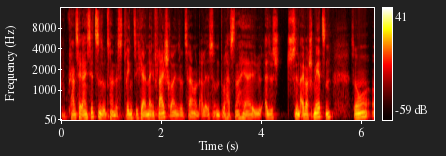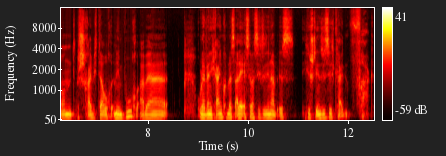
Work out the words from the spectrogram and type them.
Du kannst ja gar nicht sitzen sozusagen, das drängt sich ja in dein Fleisch rein sozusagen und alles und du hast nachher, also es sind einfach Schmerzen so und schreibe ich da auch in dem Buch, aber oder wenn ich reinkomme, das allererste, was ich gesehen habe, ist, hier stehen Süßigkeiten, fuck.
